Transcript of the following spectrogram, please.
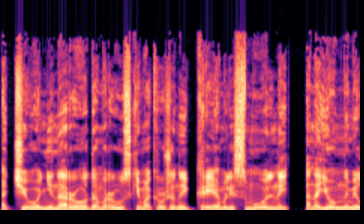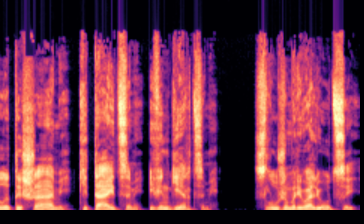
Отчего не народом русским окружены Кремль и Смольный, а наемными латышами, китайцами и венгерцами? Служим революции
